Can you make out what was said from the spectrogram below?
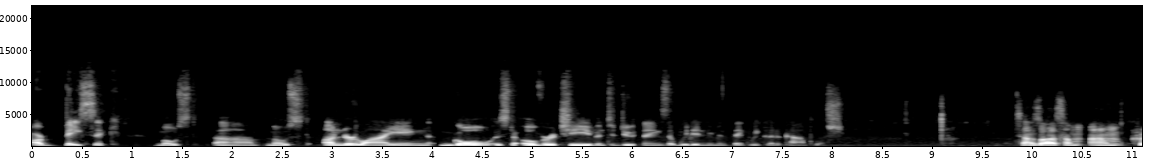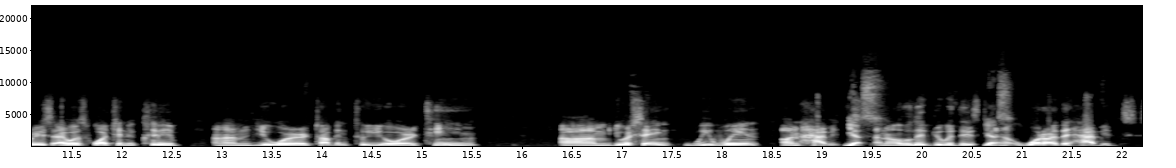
our basic most uh, most underlying goal is to overachieve and to do things that we didn't even think we could accomplish. Sounds awesome, um, Chris. I was watching a clip. Um, you were talking to your team. Um, you were saying we win on habits. Yes, and I'll leave you with this. Yes. Uh, what are the habits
